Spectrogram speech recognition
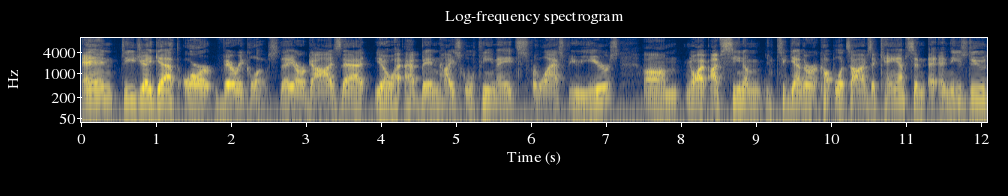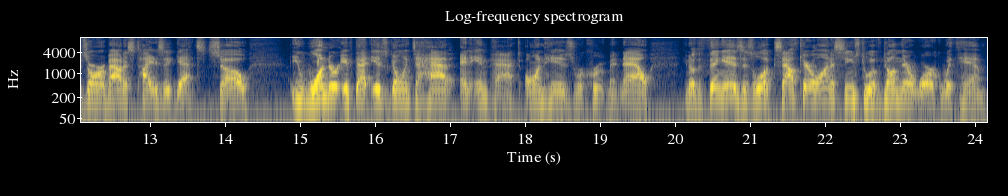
and DJ Geth are very close. They are guys that you know have been high school teammates for the last few years. Um, you know, I've, I've seen them together a couple of times at camps, and and these dudes are about as tight as it gets. So you wonder if that is going to have an impact on his recruitment. Now, you know, the thing is, is look, South Carolina seems to have done their work with him,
